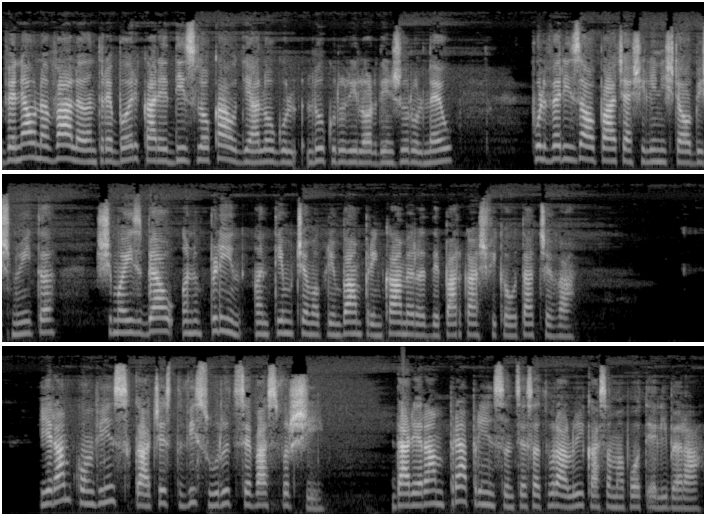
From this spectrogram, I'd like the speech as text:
Veneau năvală întrebări care dislocau dialogul lucrurilor din jurul meu, pulverizau pacea și liniștea obișnuită și mă izbeau în plin în timp ce mă plimbam prin cameră de parcă aș fi căutat ceva. Eram convins că acest vis urât se va sfârși dar eram prea prins în țesătura lui ca să mă pot elibera.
